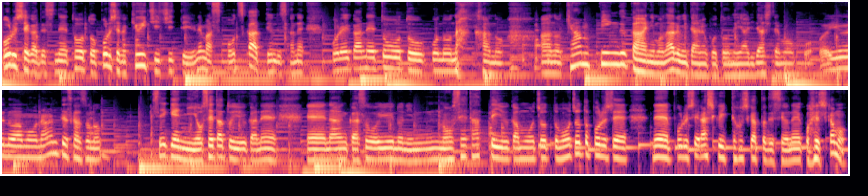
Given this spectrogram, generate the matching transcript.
ポルシェがですね、とうとう、ポルシェの911っていうね、まあ、スポーツカーっていうんですかね、これがね、とうとう、このなんかあの、あの、キャンピングカーにもなるみたいなことをね、やりだしても、こういうのはもう、なんですか、その、世間に寄せたというかね、えー、なんかそういうのに乗せたっていうか、もうちょっと、もうちょっとポルシェ、ね、ポルシェらしく言ってほしかったですよね。これしかも、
